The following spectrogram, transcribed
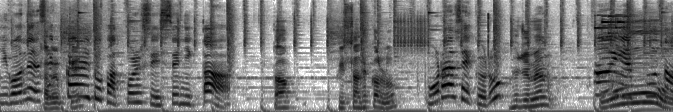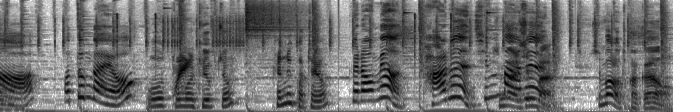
이거는 가볍게? 색깔도 바꿀 수 있으니까 딱 비슷한 색깔로 보라색으로? 해주면 아, 예쁘다. 어떤가요? 어 정말 귀엽죠? 캣넷 같아요. 그러면 발은 신발 신발은 신발 신발 어떡할까요?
